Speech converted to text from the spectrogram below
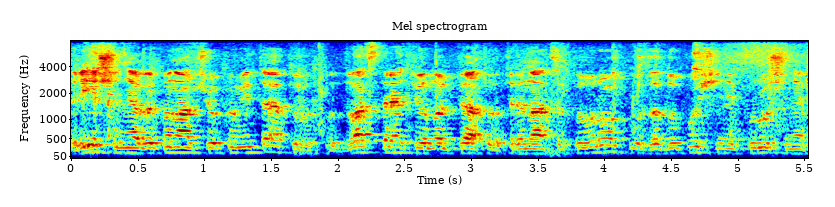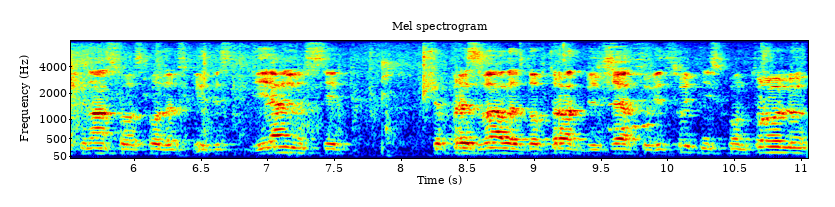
рішення виконавчого комітету 23.05.13 року за допущення порушення фінансово-господарської діяльності, що призвели до втрат бюджету, відсутність контролю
